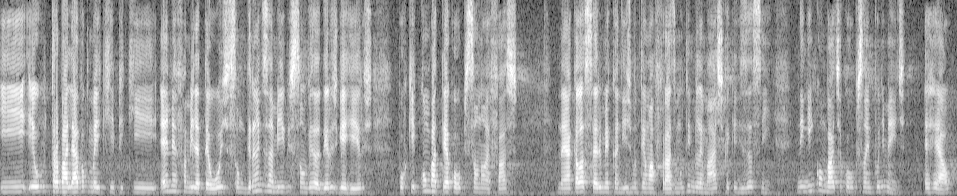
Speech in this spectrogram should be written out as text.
E eu trabalhava com uma equipe que é minha família até hoje, são grandes amigos, são verdadeiros guerreiros, porque combater a corrupção não é fácil. Né? Aquela série o Mecanismo tem uma frase muito emblemática que diz assim: ninguém combate a corrupção impunemente. É real.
